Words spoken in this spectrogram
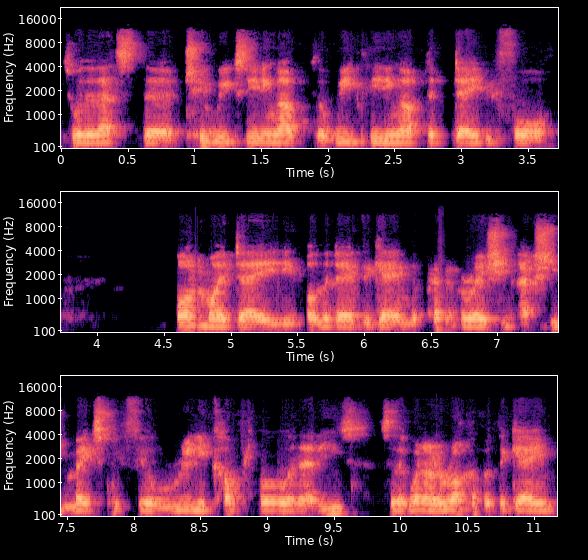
So whether that's the two weeks leading up, the week leading up, the day before, on my day, on the day of the game, the preparation actually makes me feel really comfortable and at ease. So that when I rock up at the game,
